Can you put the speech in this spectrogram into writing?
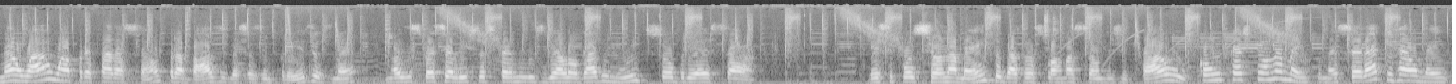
não há uma preparação para a base dessas empresas, né? Nós especialistas temos dialogado muito sobre essa esse posicionamento da transformação digital com o questionamento, né? Será que realmente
